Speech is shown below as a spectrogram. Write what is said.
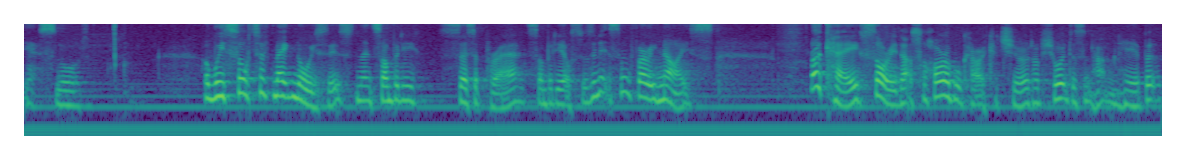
Yes, Lord. And we sort of make noises, and then somebody says a prayer, somebody else does, and it's all very nice. Okay, sorry, that's a horrible caricature, and I'm sure it doesn't happen here, but.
